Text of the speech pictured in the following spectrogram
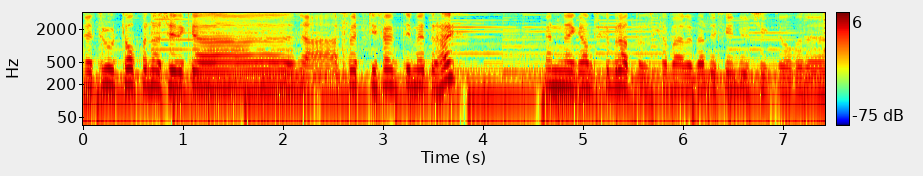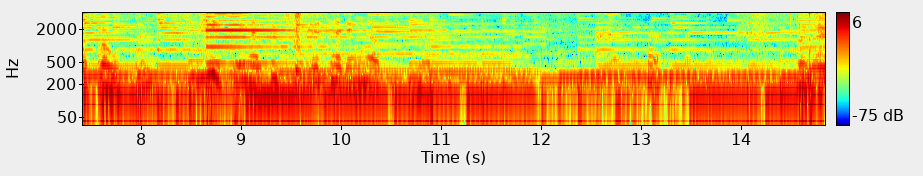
Jeg tror toppen er ca. Ja, 40-50 meter høy. Men eh, ganske bratt, og det skal være veldig fin utsikt over eh, Frogn. Virkelig helt utrolig terreng, altså. Men det er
